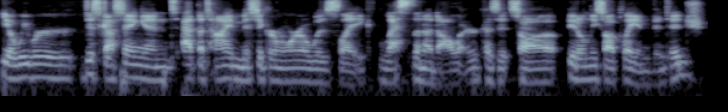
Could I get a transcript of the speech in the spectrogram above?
you know, we were discussing, and at the time, Mystic Remora was like less than a dollar because it saw it only saw play in Vintage,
